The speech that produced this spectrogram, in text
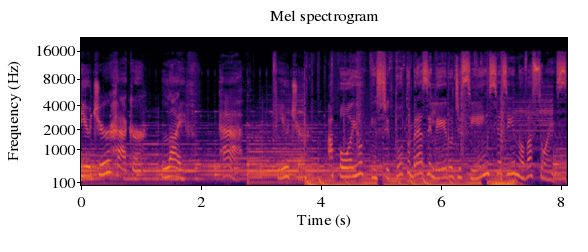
Future Hacker Life Path Future. Apoio Instituto Brasileiro de Ciências e Inovações.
